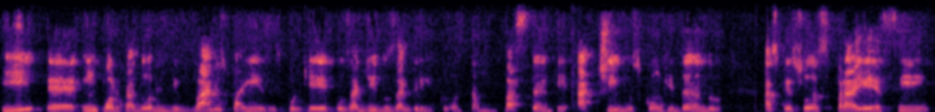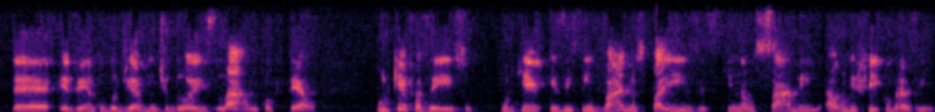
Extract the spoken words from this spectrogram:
E é, importadores de vários países, porque os adidos agrícolas estão bastante ativos, convidando as pessoas para esse é, evento do dia 22 lá, um coquetel. Por que fazer isso? porque existem vários países que não sabem aonde fica o Brasil.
